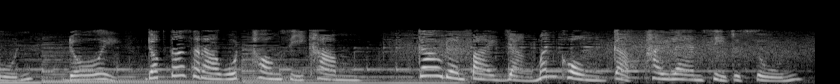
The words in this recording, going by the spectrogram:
4.0 โดย ดรสราวุธทองศรีคำก้าวเดินไปอย่างมั่นคงกับไทยแลนด์4.0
